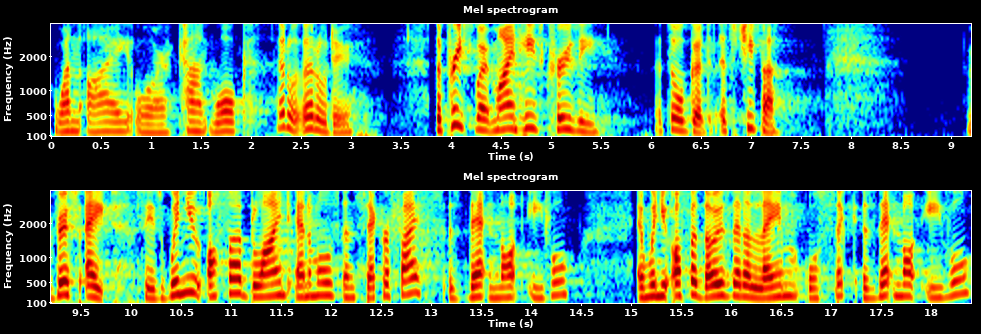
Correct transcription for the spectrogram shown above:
one eye or can't walk, it'll, it'll do. The priest won't mind, he's cruisy. It's all good, it's cheaper. Verse 8 says, When you offer blind animals in sacrifice, is that not evil? And when you offer those that are lame or sick, is that not evil?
